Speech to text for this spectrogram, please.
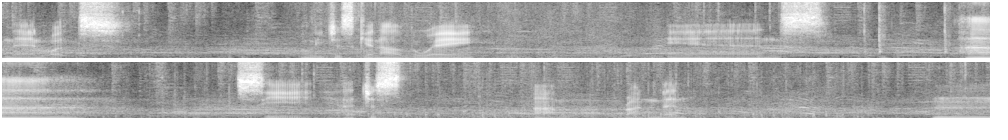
and then what? We just get out of the way. And... Uh... Let's see. Yeah, just... Um, run then. Hmm,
